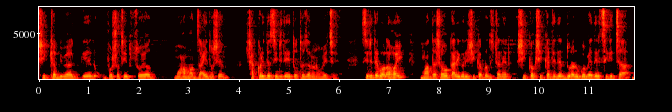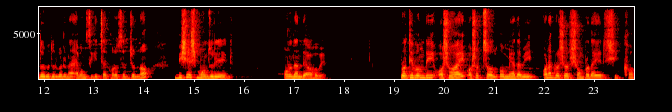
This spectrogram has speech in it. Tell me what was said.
শিক্ষা বিভাগের উপসচিব সৈয়দ মোহাম্মদ জাহিদ হোসেন স্বাক্ষরিত চিঠিতে এই তথ্য জানানো হয়েছে। চিঠিতে বলা হয়, মাদ্রাসা ও কারিগরি শিক্ষা প্রতিষ্ঠানের শিক্ষক শিক্ষার্থীদের দুরারোগ্য ব্যাধির চিকিৎসা, দৈব দুর্ঘটনা এবং চিকিৎসা খরচের জন্য বিশেষ মঞ্জুরির অনুদান দেওয়া হবে। প্রতিবন্ধী, অসহায়, অসচ্ছল ও মেধাবী অনগ্রসর সম্প্রদায়ের শিক্ষক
